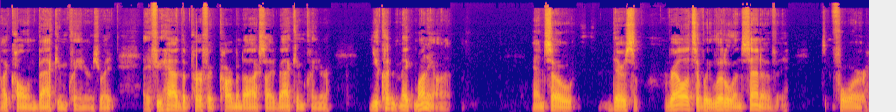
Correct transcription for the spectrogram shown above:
I call them vacuum cleaners, right? If you had the perfect carbon dioxide vacuum cleaner, you couldn't make money on it. And so there's relatively little incentive for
